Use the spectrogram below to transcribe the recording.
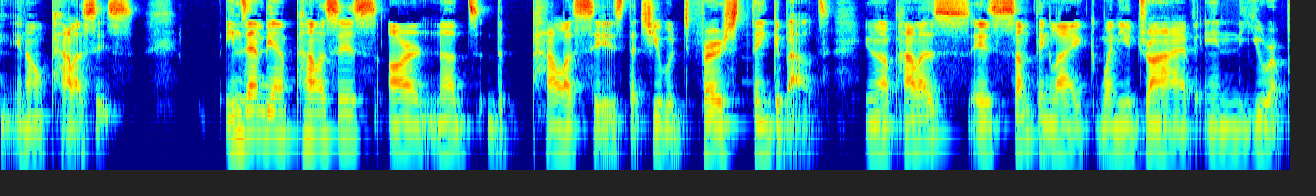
you know, palaces. In Zambia, palaces are not the palaces that you would first think about. You know, a palace is something like when you drive in Europe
